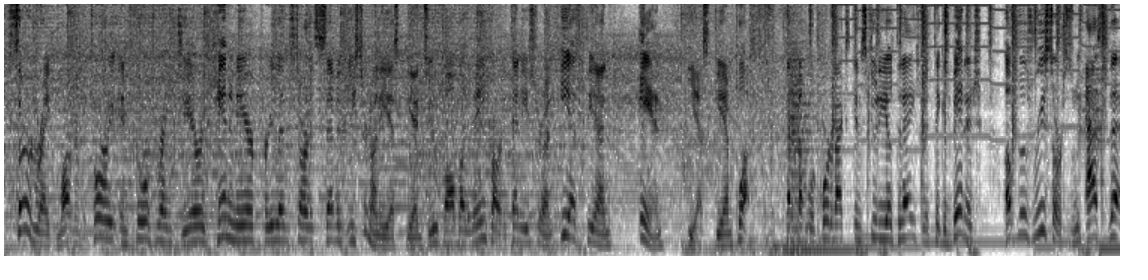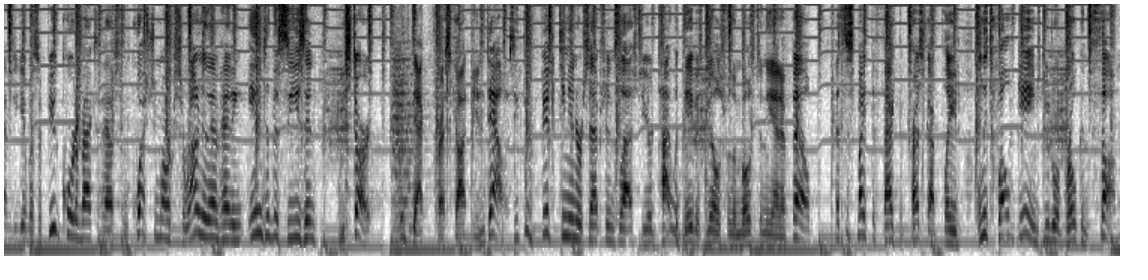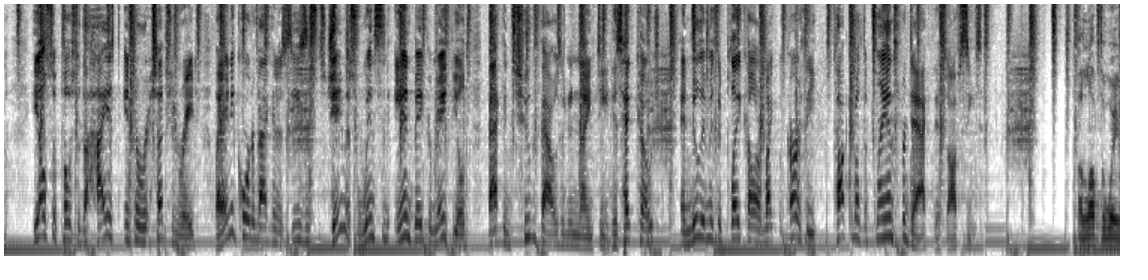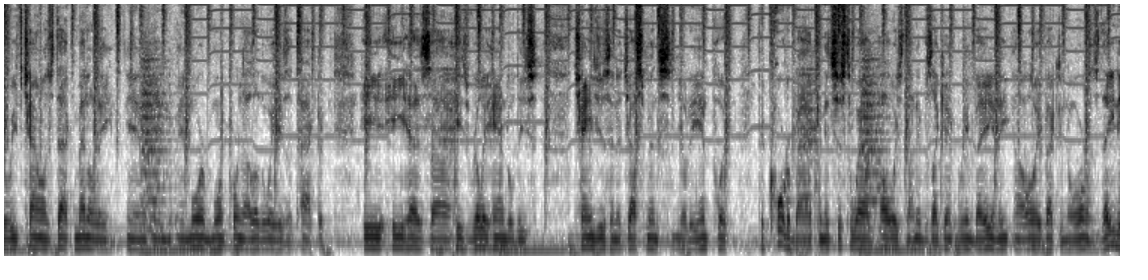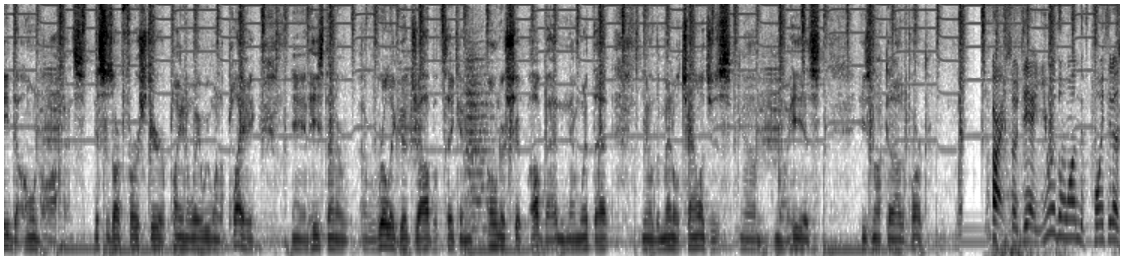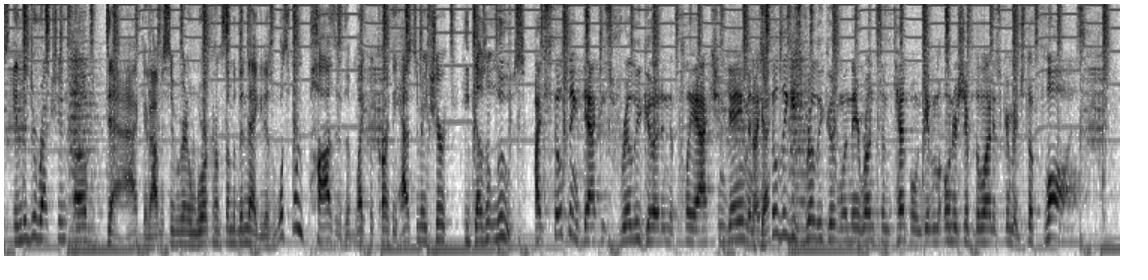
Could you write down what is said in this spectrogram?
third-ranked Marvin Vettori and fourth-ranked Jared Cannonier. Prelims start at 7 Eastern on E ESPN2, followed by the main card at 10 Eastern on ESPN and ESPN Plus. Got a couple of quarterbacks in studio today, so we have to take advantage of those resources. We asked them to give us a few quarterbacks that have some question marks surrounding them heading into the season. We start with Dak Prescott in Dallas. He threw 15 interceptions last year, tied with Davis Mills for the most in the NFL. That's despite the fact that Prescott played only 12 games due to a broken thumb. He also posted the highest interception rate by any quarterback in a season since Jameis Winston and Baker Mayfield back in 2019. His head coach and newly minted play caller Mike McCarthy talked about the plans for Dak this offseason. I love the way we've challenged Dak mentally, and, and, and more more importantly, I love the way he's attacked it. He he has uh, he's really handled these changes and adjustments. You know, the input, the quarterback, and it's just the way I've always done it. It was like in Green Bay and all the way back to New Orleans. They need to own offense. This is our first year of playing the way we want to play, and he's done a, a really good job of taking ownership of that. And then with that, you know, the mental challenges, um, you know, he is he's knocked it out of the park. All right, so Dan, you were the one that pointed us in the direction of Dak, and obviously we're going to work on some of the negatives. What's one positive that Mike McCarthy has to make sure he doesn't lose? I still think Dak is really good in the play action game, and Okay. I still think he's really good when they run some tempo and give him ownership of the line of scrimmage. The flaws,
